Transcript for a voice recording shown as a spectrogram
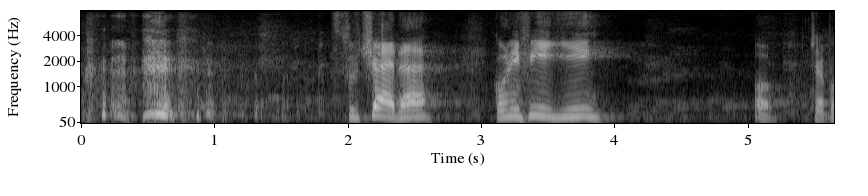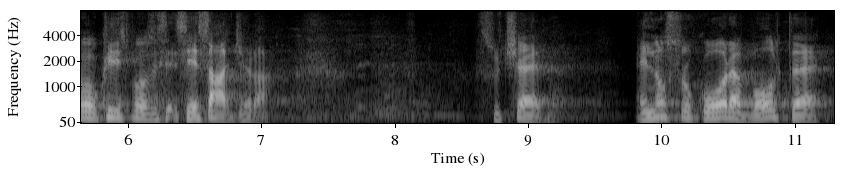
Succede? Con i figli? Oh, cioè proprio qui si, si esagera. Succede. E il nostro cuore a volte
